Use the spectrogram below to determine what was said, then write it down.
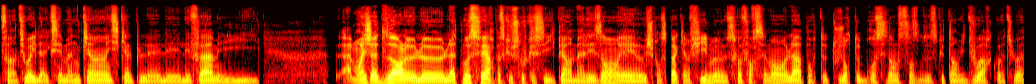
Enfin, tu vois, il est avec ses mannequins, il scalpe les, les, les femmes et il. Ah, Moi, j'adore l'atmosphère parce que je trouve que c'est hyper malaisant et euh, je pense pas qu'un film soit forcément là pour te, toujours te brosser dans le sens de ce que tu as envie de voir, quoi. Tu vois,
